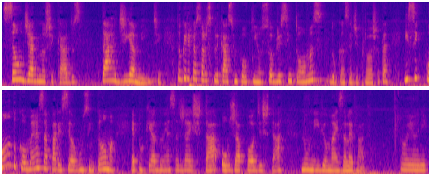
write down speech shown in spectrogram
são diagnosticados tardiamente. Então, eu queria que a senhora explicasse um pouquinho sobre os sintomas do câncer de próstata e se quando começa a aparecer algum sintoma é porque a doença já está ou já pode estar num nível mais elevado. Oi, Anne.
